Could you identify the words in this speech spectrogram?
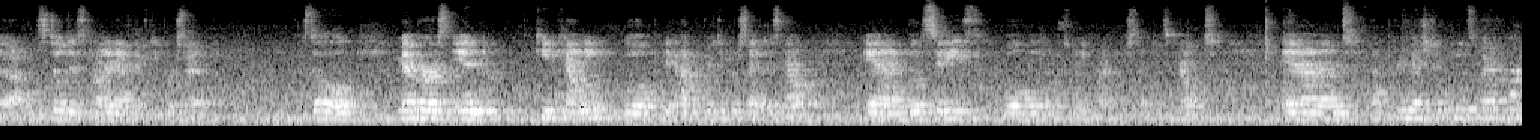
uh, still discounted at 50%. So members in King County will pay, have a 50% discount, and those cities will only have a 25% discount. And that pretty much concludes my report.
